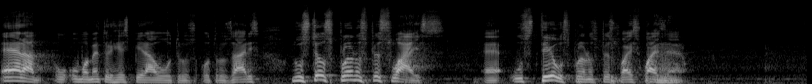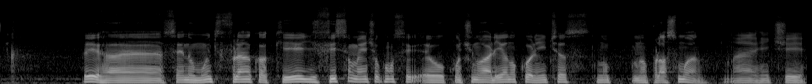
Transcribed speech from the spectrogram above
era o, o momento de respirar outros, outros ares. Nos teus planos pessoais, é, os teus planos pessoais quais uhum. eram? Pirra, é, sendo muito franco aqui, dificilmente eu, consigo, eu continuaria no Corinthians no, no próximo ano. Né? A gente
